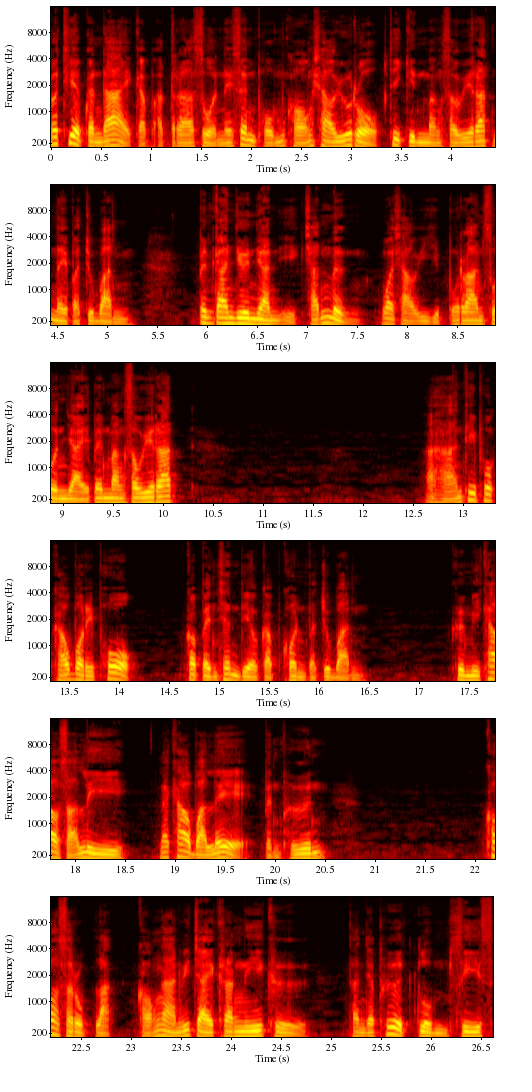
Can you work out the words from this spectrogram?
ก็เทียบกันได้กับอัตราส่วนในเส้นผมของชาวยุโรปที่กินมังสวิรัตในปัจจุบัน เป็นการยืนยันอีกชั้นหนึ่ง ว่าชาวอียิปต์โบราณส่วนใหญ่เป็นมังสวิรัตอาหารที่พวกเขาบริโภคก็เป็นเช่นเดียวกับคนปัจจุบัน คือมีข้าวสาลีและข้าวบาเล่เป็นพื้น ข้อสรุปหลักของงานวิจัยครั้งนี้คือ ธัญพืชกลุ่ม C4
